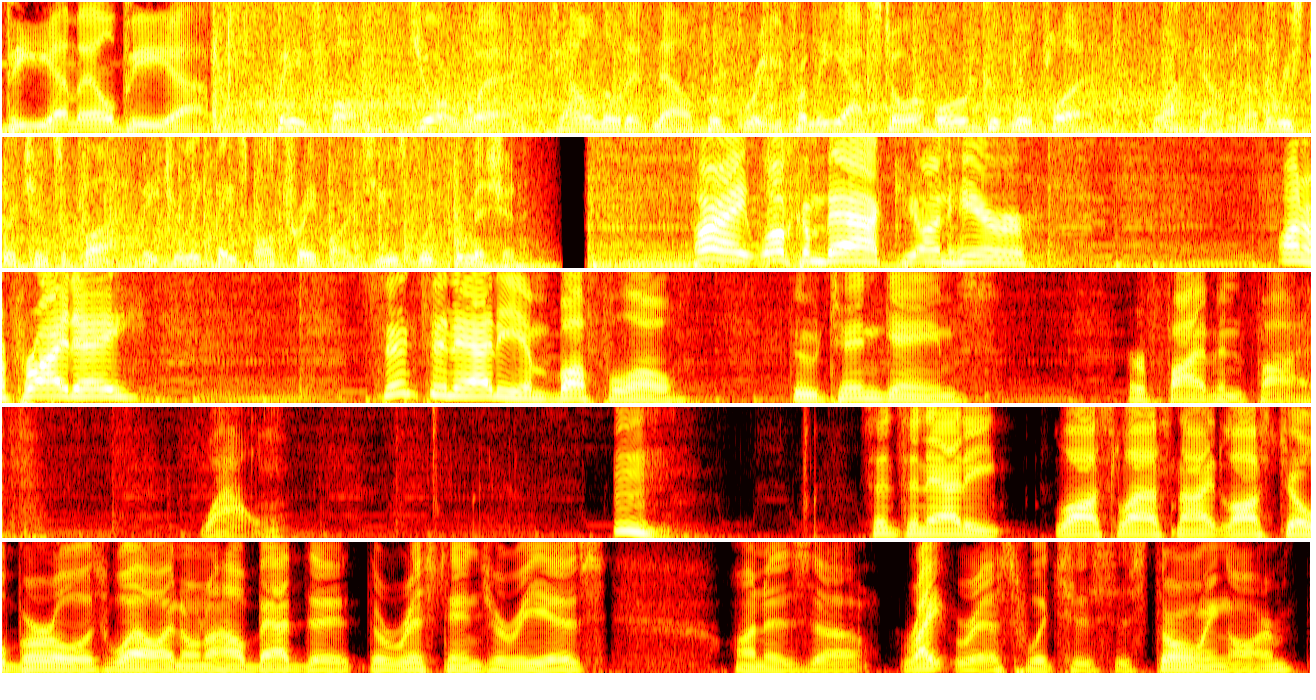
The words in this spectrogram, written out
The MLB app. Baseball, your way. Download it now for free from the App Store or Google Play. Blackout and other restrictions apply. Major League Baseball trademarks used with permission. All right, welcome back on here on a Friday. Cincinnati and Buffalo through 10 games are 5 and 5. Wow. Mm. Cincinnati lost last night, lost Joe Burrow as well. I don't know how bad the, the wrist injury is on his uh, right wrist, which is his throwing arm.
